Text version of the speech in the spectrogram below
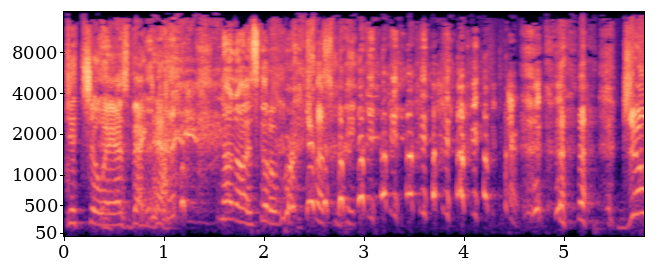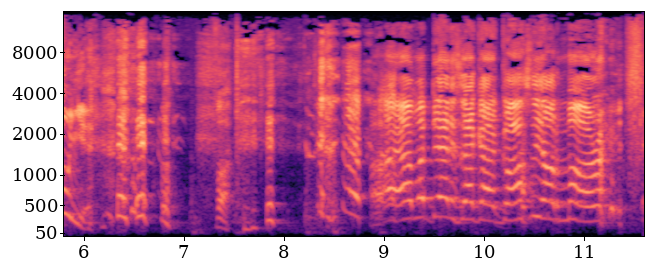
get your ass back down. No, no, it's gonna work. Trust me. Junior. Fuck. All right, my daddy's. I gotta go. I'll see y'all tomorrow, right?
